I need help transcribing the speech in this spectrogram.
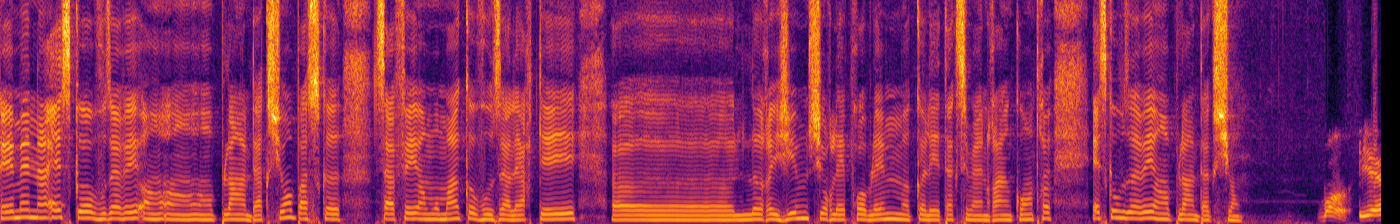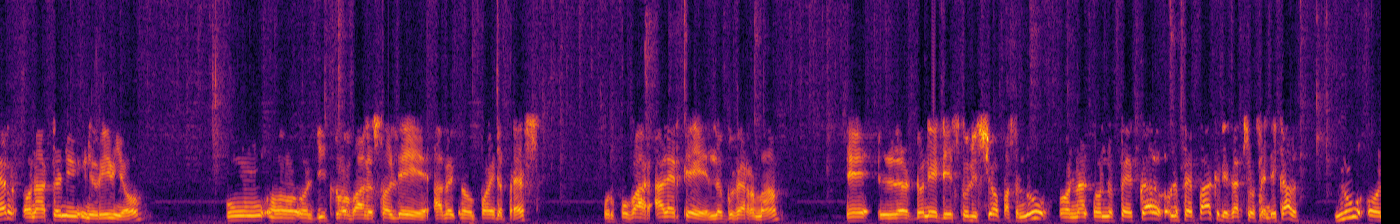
Et maintenant, est-ce que vous avez un, plan d'action? Parce que ça fait un moment que vous alertez euh, le régime sur les problèmes que les taximens rencontrent. Est-ce que vous avez un plan d'action? Bon, hier, on a tenu une réunion où on, on dit qu'on va le solder avec un point de presse pour pouvoir alerter le gouvernement et leur donner des solutions parce que nous, on, ne, fait pas que des actions syndicales. Nous, on,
